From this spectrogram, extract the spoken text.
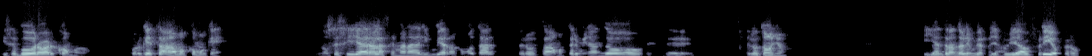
y se pudo grabar cómodo. Porque estábamos como que, no sé si ya era la semana del invierno como tal, pero estábamos terminando este, el otoño y ya entrando el invierno. Ya había frío, pero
